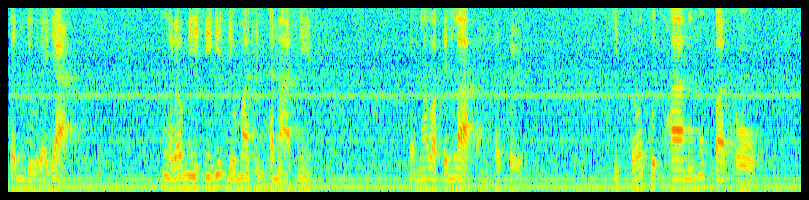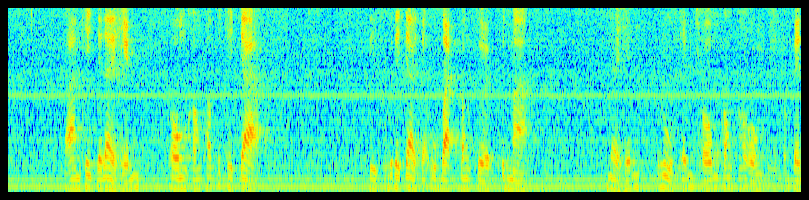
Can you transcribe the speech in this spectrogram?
เป็นอยู่ได้ยาก เมื่อเรามีชีวิตอยู่มาถึงขนาดนี้ก็นับว่าเป็นลาภอันประเสริฐจิตโสพุทธานมุปปาโทการที่จะได้เห็นองค์ของพระพุทธเจ้าที่พระพุทธเจ้าจะอุบัติบังเกิดขึ้นมา ได้เห็นรูปเห็นโฉมของพระองค์นี่ก็เป็น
